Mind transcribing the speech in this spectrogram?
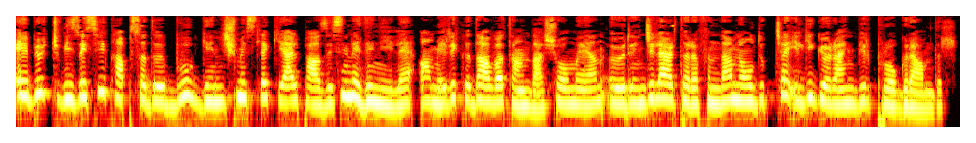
E3 vizesi kapsadığı bu geniş meslek yelpazesi nedeniyle Amerika'da vatandaş olmayan öğrenciler tarafından oldukça ilgi gören bir programdır.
